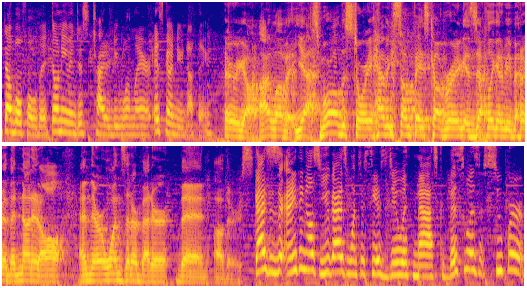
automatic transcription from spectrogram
double fold it. Don't even just try to do one layer. It's gonna do nothing. There we go. I love it. Yes, moral of the story, having some face covering is definitely gonna be better than none at all. And there are ones that are better than others. Guys, is there anything else you guys want to see us do with mask? This was super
